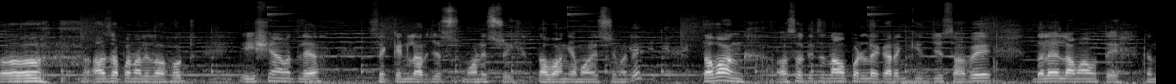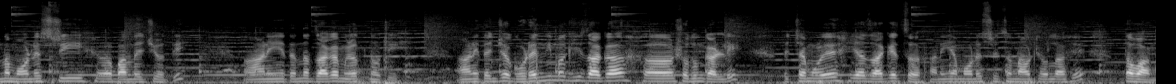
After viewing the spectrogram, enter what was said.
तर आज आपण आलेलो आहोत एशियामधल्या सेकंड लार्जेस्ट मॉनेस्ट्री तवांग या मॉनेस्ट्रीमध्ये तवांग असं तिचं नाव पडलं आहे कारण की जे सहावे दलाई लामा होते त्यांना मॉनेस्ट्री बांधायची होती आणि त्यांना जागा मिळत नव्हती. आणि त्यांच्या घोड्यांनी मग ही जागा शोधून काढली. त्याच्यामुळे या जागेचं आणि या मॉनेस्ट्रीचं नाव ठेवलं आहे तवांग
